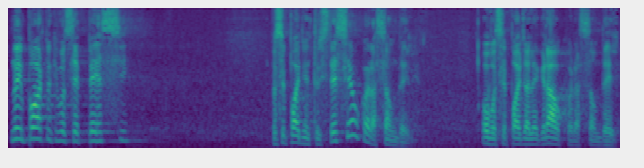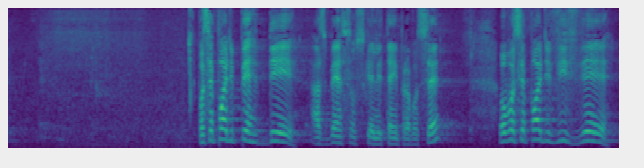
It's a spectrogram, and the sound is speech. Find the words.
não importa o que você pense, você pode entristecer o coração dele, ou você pode alegrar o coração dele. Você pode perder as bênçãos que ele tem para você, ou você pode viver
